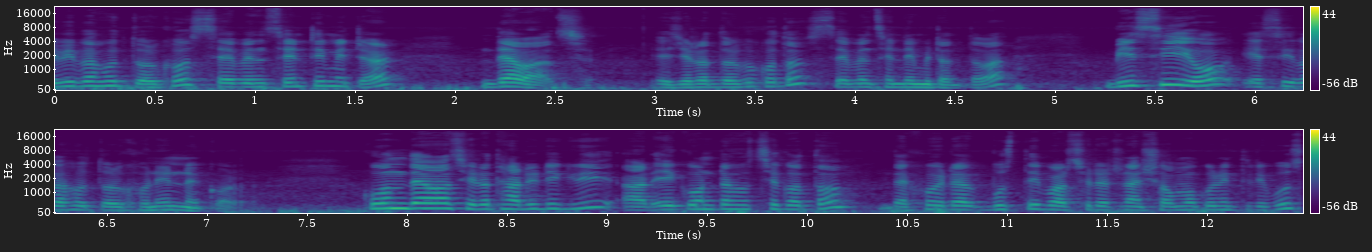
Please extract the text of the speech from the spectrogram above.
এ বিবাহুর দৈর্ঘ্য সেভেন সেন্টিমিটার দেওয়া আছে। এই যেটার দৈর্ঘ্য কত? সেভেন সেন্টিমিটার দেওয়া। বিসি ও এসি বাহুর দৈর্ঘ্য নির্ণয় করো। কোণ দেওয়া আছে এটা থার্টি ডিগ্রি আর এই কোণটা হচ্ছে কত? দেখো এটা বুঝতেই পারছ এটা সমকোণী ত্রিভুজ,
